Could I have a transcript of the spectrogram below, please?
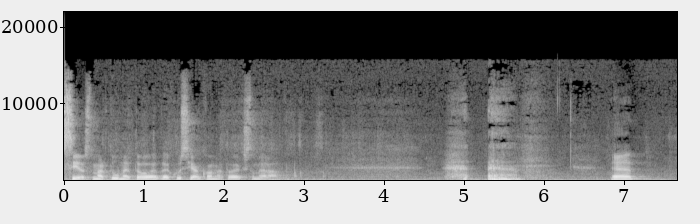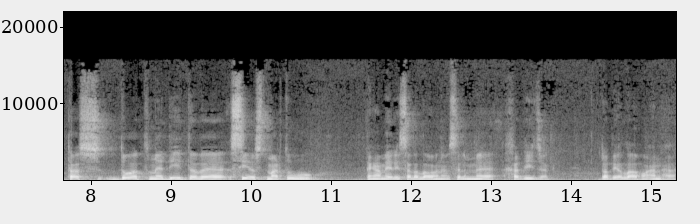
si është martu me to edhe kush janë kon ato e kështu me radhë. E tash duhet me ditë edhe si është martu pejgamberi sallallahu alejhi ve sellem me Hadixhen radijallahu anha.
